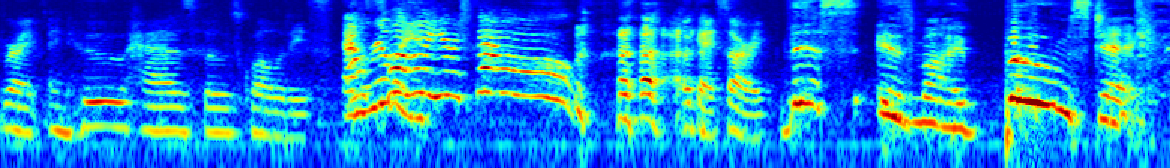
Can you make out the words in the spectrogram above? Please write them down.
Right. And who has those qualities? And Now really- swallow yourself. okay, sorry. This is my boomstick.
